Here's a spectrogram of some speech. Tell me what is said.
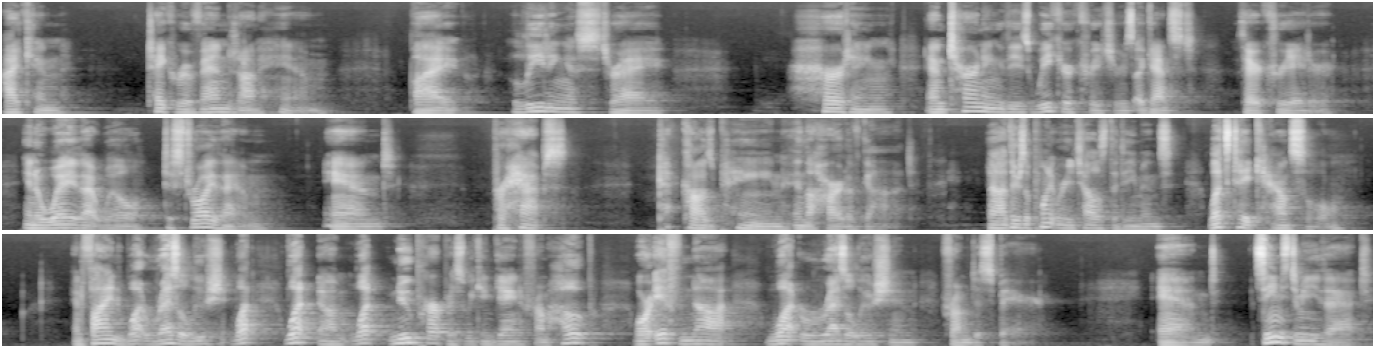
I can take revenge on him by leading astray, hurting, and turning these weaker creatures against their creator in a way that will destroy them and perhaps p- cause pain in the heart of God. Uh, there's a point where he tells the demons, let's take counsel and find what resolution, what, what, um, what new purpose we can gain from hope, or if not, what resolution from despair. And it seems to me that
